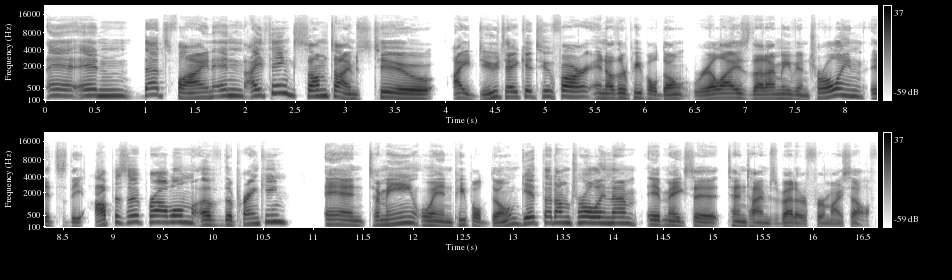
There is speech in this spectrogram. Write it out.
And, and that's fine. And I think sometimes too, I do take it too far, and other people don't realize that I'm even trolling. It's the opposite problem of the pranking. And to me, when people don't get that I'm trolling them, it makes it 10 times better for myself.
